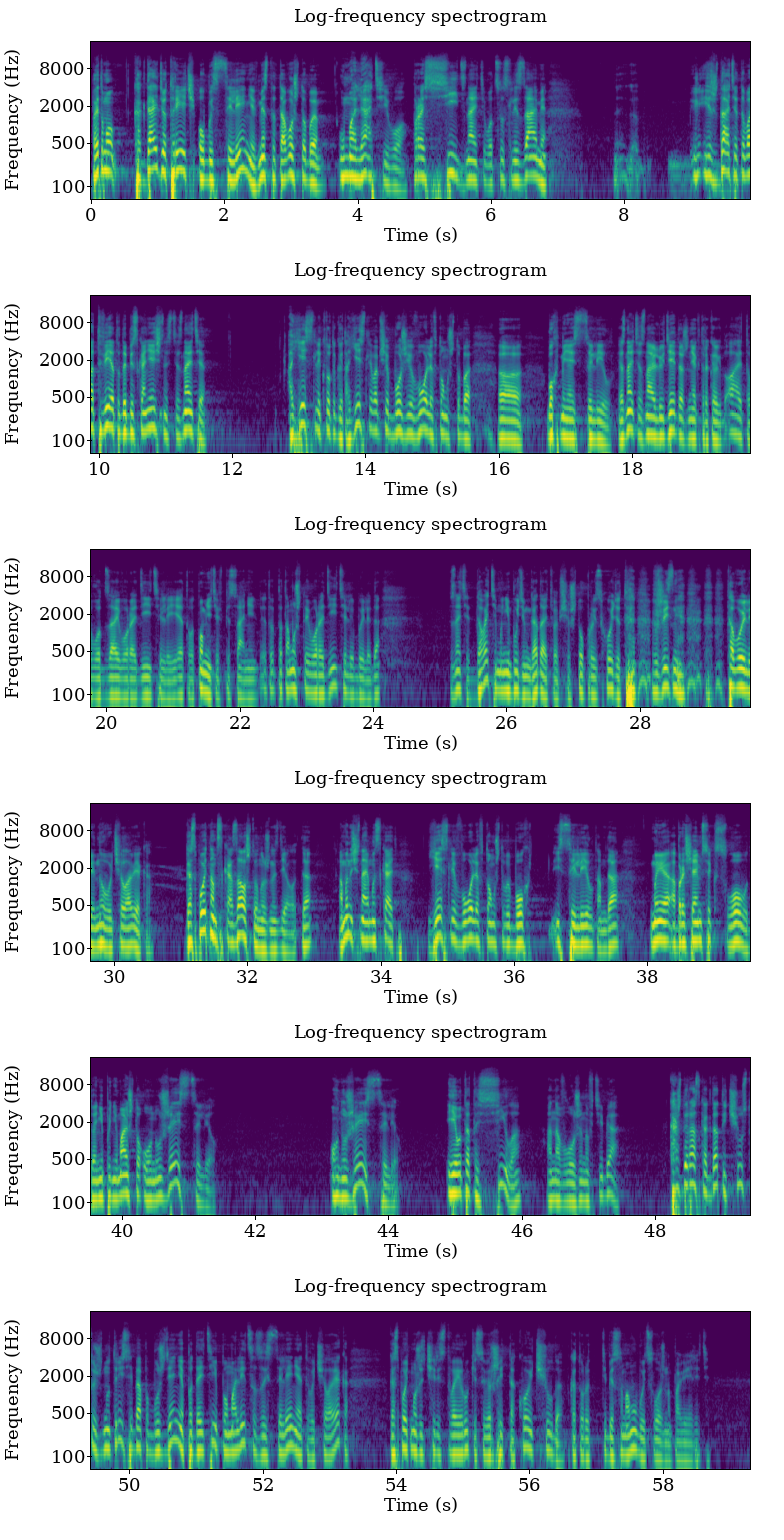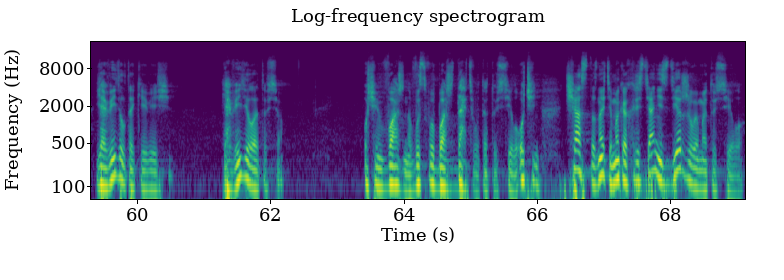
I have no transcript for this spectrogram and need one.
Поэтому, когда идет речь об исцелении, вместо того, чтобы умолять Его, просить, знаете, вот со слезами и, и ждать этого ответа до бесконечности, знаете, а есть ли, кто-то говорит, а есть ли вообще Божья воля в том, чтобы э, Бог меня исцелил? Я, знаете, знаю людей, даже некоторые говорят, а это вот за его родителей, это вот, помните в Писании, это потому что его родители были, да? Знаете, давайте мы не будем гадать вообще, что происходит в жизни того или иного человека. Господь нам сказал, что нужно сделать, да? А мы начинаем искать, есть ли воля в том, чтобы Бог исцелил, там, да? Мы обращаемся к Слову, да, не понимая, что Он уже исцелил. Он уже исцелил. И вот эта сила, она вложена в тебя. Каждый раз, когда ты чувствуешь внутри себя побуждение подойти и помолиться за исцеление этого человека, Господь может через твои руки совершить такое чудо, в которое тебе самому будет сложно поверить. Я видел такие вещи. Я видел это все очень важно высвобождать вот эту силу. Очень часто, знаете, мы как христиане сдерживаем эту силу,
